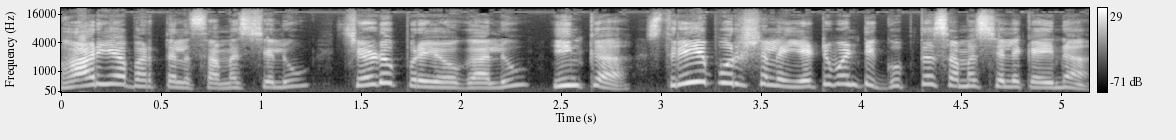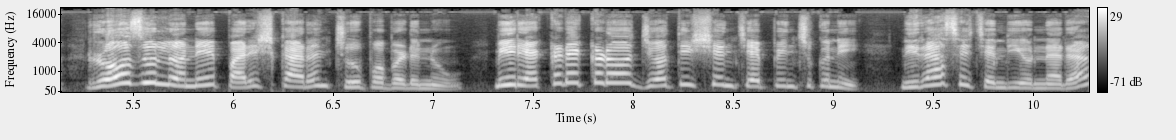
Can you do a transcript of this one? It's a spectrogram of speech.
భార్యాభర్తల సమస్యలు చెడు ప్రయోగాలు ఇంకా స్త్రీ పురుషుల ఎటువంటి గుప్త సమస్యలకైనా రోజుల్లోనే పరిష్కారం చూపబడును. మీరెక్కడెక్కడో జ్యోతిష్యం చెప్పించుకుని నిరాశ చెంది ఉన్నారా?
